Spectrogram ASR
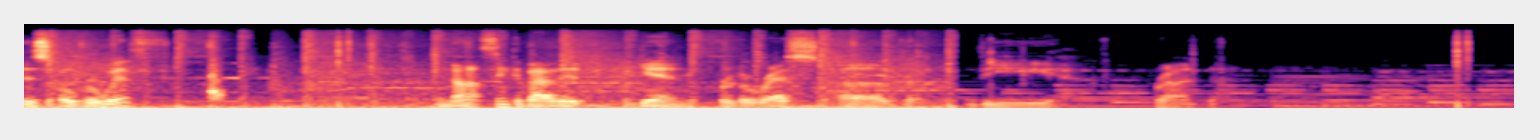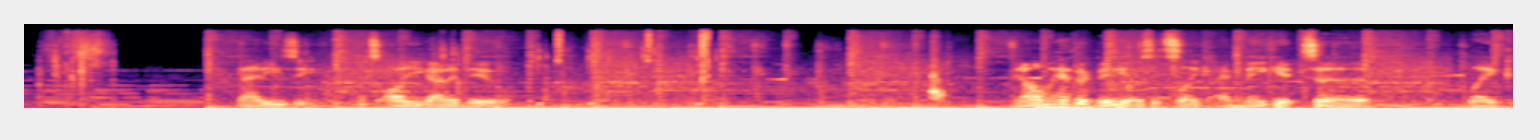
This over with. Not think about it again for the rest of the run. That easy. That's all you gotta do. In all my other videos, it's like I make it to like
